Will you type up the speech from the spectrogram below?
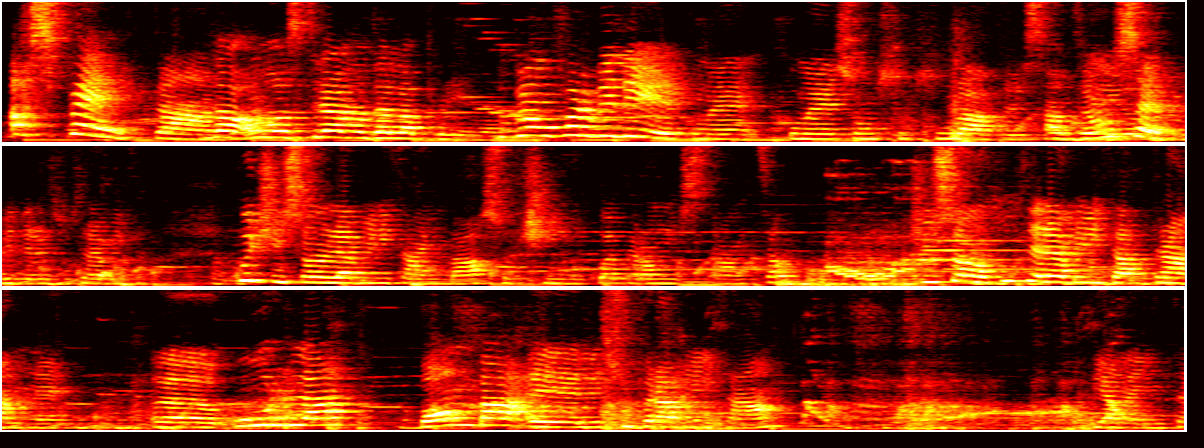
Aspetta! No, mostriamo dalla prima. Dobbiamo far vedere come, come sono strutturate le stanze. Ok. Non serve vedere tutte le abilità. Qui ci sono le abilità in basso, 5 per ogni stanza. Ci sono tutte le abilità tranne eh, urla, bomba e le super abilità. Ovviamente.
